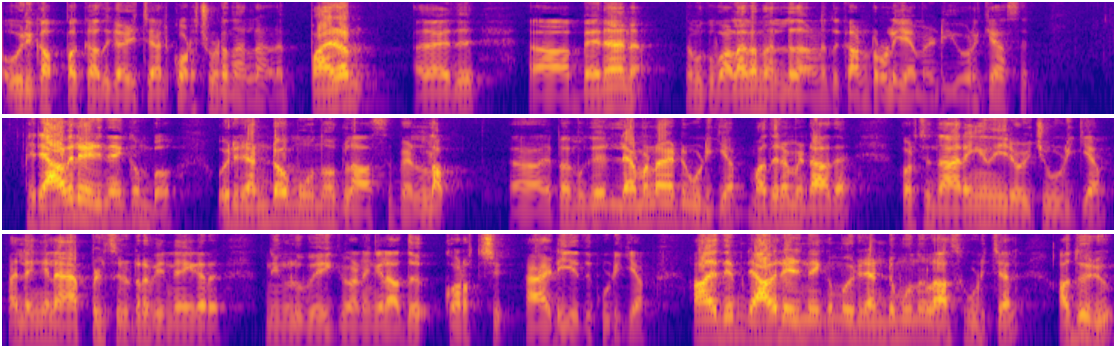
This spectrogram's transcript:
ഒരു കപ്പൊക്കെ അത് കഴിച്ചാൽ കുറച്ചുകൂടെ നല്ലതാണ്. പഴം അതായത് ബനാന നമുക്ക് വളരെ നല്ലതാണ്. ഇത് കൺട്രോൾ ചെയ്യാൻ വേണ്ടി യൂറിക് ആസിഡ്. രാവിലെ എഴുന്നേൽക്കുമ്പോൾ ഒരു രണ്ടോ മൂന്നോ ഗ്ലാസ് വെള്ളം ഇപ്പം നമുക്ക് ലെമൺ ആയിട്ട് കുടിക്കാം. മധുരം ഇടാതെ കുറച്ച് നാരങ്ങ നീര് ഒഴിച്ച് കുടിക്കാം. അല്ലെങ്കിൽ ആപ്പിൾ സിഡർ വിനേഗർ നിങ്ങൾ ഉപയോഗിക്കുകയാണെങ്കിൽ അത് കുറച്ച് ആഡ് ചെയ്ത് കുടിക്കാം. ആദ്യം രാവിലെ എഴുന്നേൽക്കുമ്പോൾ ഒരു രണ്ട് മൂന്ന് ഗ്ലാസ് കുടിച്ചാൽ അതൊരു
